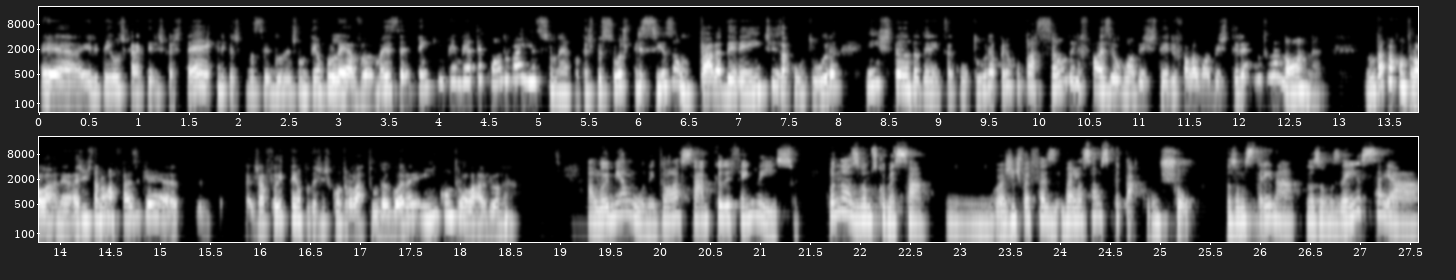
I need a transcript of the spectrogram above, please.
É, ele tem outras características técnicas que você durante um tempo leva, mas é, tem que entender até quando vai isso, né? Porque as pessoas precisam estar aderentes à cultura e estando aderentes à cultura, a preocupação dele fazer alguma besteira e falar alguma besteira é muito menor, né? Não dá para controlar, né? A gente está numa fase que é, já foi tempo da gente controlar tudo, agora é incontrolável, né? A Lu é minha aluna, então ela sabe que eu defendo isso. Quando nós vamos começar, a gente vai, fazer, vai lançar um espetáculo, um show. Nós vamos treinar, nós vamos ensaiar,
